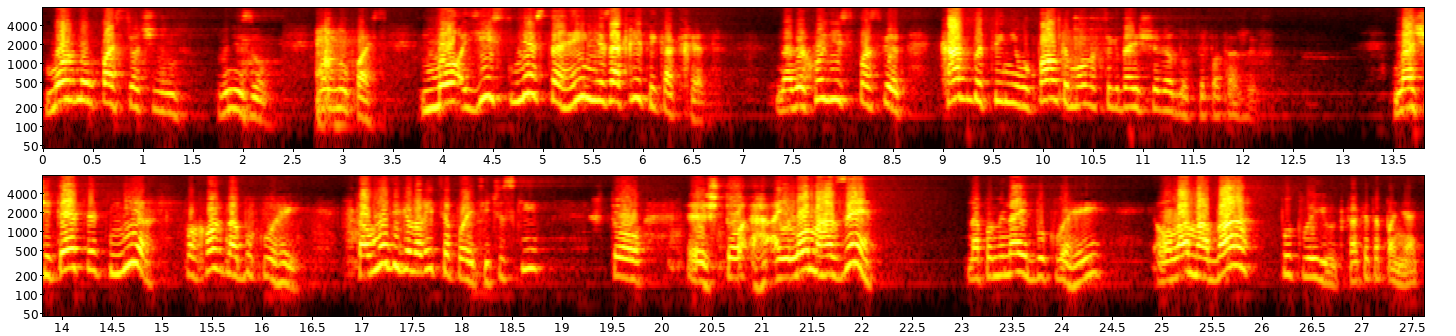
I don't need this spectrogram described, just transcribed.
можно упасть очень внизу. Можно упасть. Но есть место, Хей не закрытый, как Хет. Наверху есть просвет. Как бы ты ни упал, ты можешь всегда еще вернуться, пока жив. Значит, этот мир похож на букву Гей. В Талмуде говорится поэтически, что, э, что Айлом Хазе напоминает букву Гей, Олам Аба буква Юд. Как это понять?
